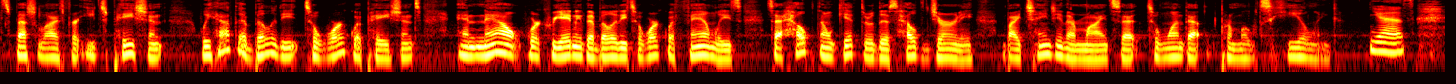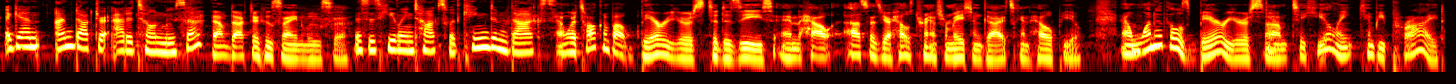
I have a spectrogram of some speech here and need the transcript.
specialized for each patient, we have the ability to work with patients, and now we're creating the ability to work with families to help them get through this health journey by changing their mindset to one that promotes healing. Yes. Again, I'm Dr. Adatone Musa. I'm Dr. Hussein Musa. This is Healing Talks with Kingdom Docs. And we're talking about barriers to disease and how us as your health transformation guides can help you. And one of those barriers um, to healing can be pride.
